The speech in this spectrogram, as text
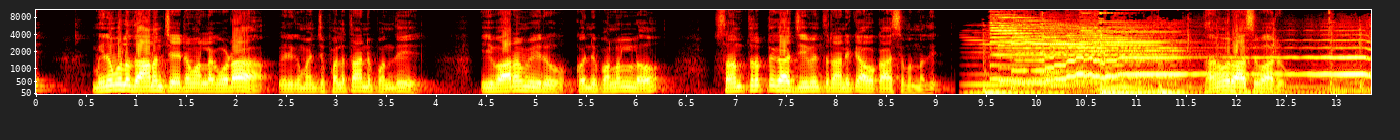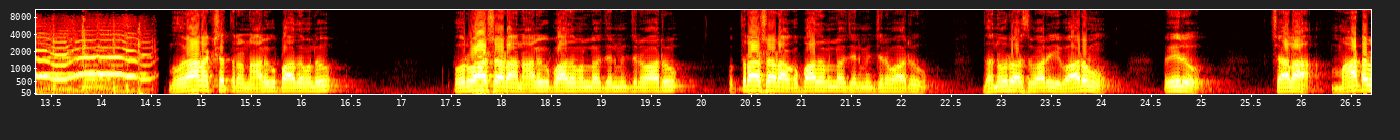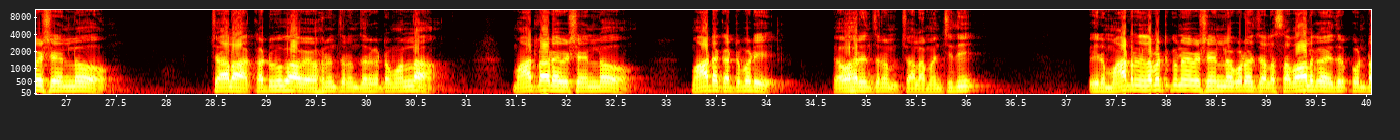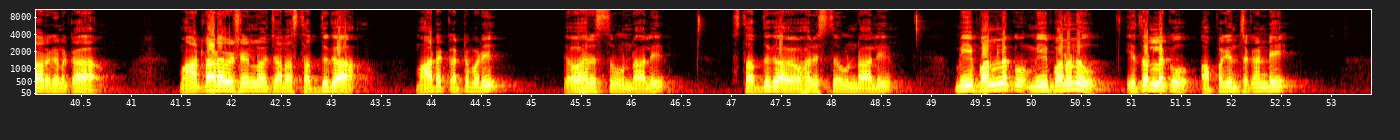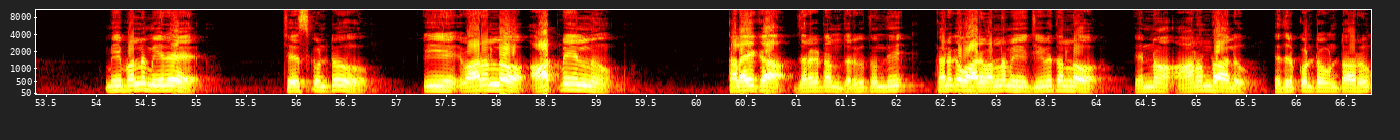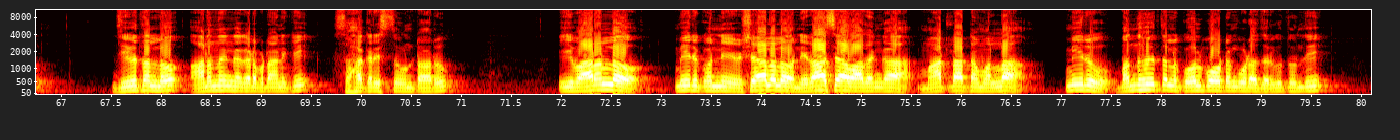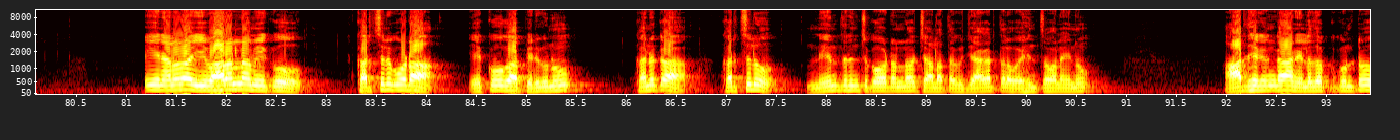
మినుములు దానం చేయటం వల్ల కూడా వీరికి మంచి ఫలితాన్ని పొంది ఈ వారం వీరు కొన్ని పనులలో సంతృప్తిగా జీవించడానికి అవకాశం ఉన్నది ధనురాశి వారు మూలానక్షత్రం నాలుగు పాదములు పూర్వాషాఢ నాలుగు పాదముల్లో జన్మించిన వారు ఉత్తరాషాఢ ఒక పాదంలో జన్మించిన వారు ధనురాశి వారు ఈ వారము. వీరు చాలా మాట విషయంలో చాలా కటువుగా వ్యవహరించడం జరగటం వల్ల మాట్లాడే విషయంలో మాట కట్టుబడి వ్యవహరించడం చాలా మంచిది. వీరు మాట నిలబెట్టుకునే విషయంలో కూడా చాలా సవాలుగా ఎదుర్కొంటారు కనుక మాట్లాడే విషయంలో చాలా స్తబ్దుగా మాట కట్టుబడి వ్యవహరిస్తూ ఉండాలి స్తబ్దుగా వ్యవహరిస్తూ ఉండాలి. మీ పనులకు మీ పనులు ఇతరులకు అప్పగించకండి. మీ పనులు మీరే చేసుకుంటూ ఈ వారంలో ఆత్మీయులను కలయిక జరగటం జరుగుతుంది. కనుక వారి వల్ల మీ జీవితంలో ఎన్నో ఆనందాలు ఎదుర్కొంటూ ఉంటారు. జీవితంలో ఆనందంగా గడపడానికి సహకరిస్తూ ఉంటారు. ఈ వారంలో మీరు కొన్ని విషయాలలో నిరాశావాదంగా మాట్లాడటం వల్ల మీరు బంధుమిత్రులను కోల్పోవటం కూడా జరుగుతుంది. ఈ నెలలో ఈ వారంలో మీకు ఖర్చులు కూడా ఎక్కువగా పెరుగును. కనుక ఖర్చులు నియంత్రించుకోవడంలో చాలా తగు జాగ్రత్తలు వహించవలేను. ఆర్థికంగా నిలదొక్కుంటూ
